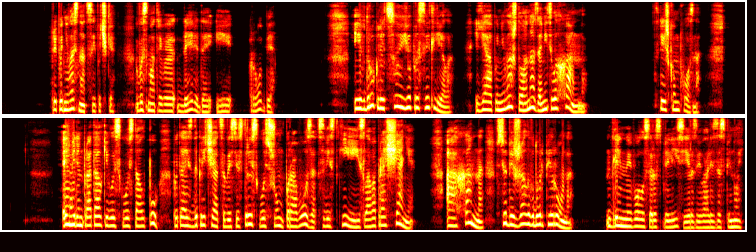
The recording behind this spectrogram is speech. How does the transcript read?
приподнялась на цыпочки, высматривая Дэвида и Робби. И вдруг лицо ее просветлело. Я поняла, что она заметила Ханну. Слишком поздно. Эмилин проталкивалась сквозь толпу, пытаясь докричаться до сестры сквозь шум паровоза, свистки и слова прощания. А Ханна все бежала вдоль перрона. Длинные волосы расплелись и развивались за спиной.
